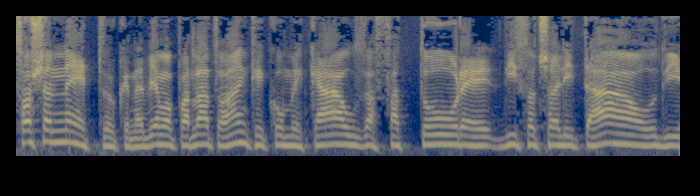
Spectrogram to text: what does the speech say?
Social network, ne abbiamo parlato anche come causa, fattore di socialità o di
